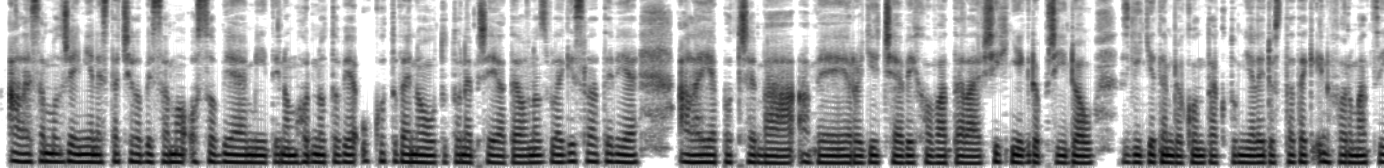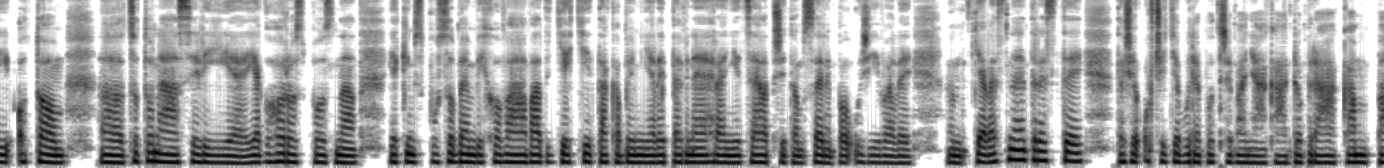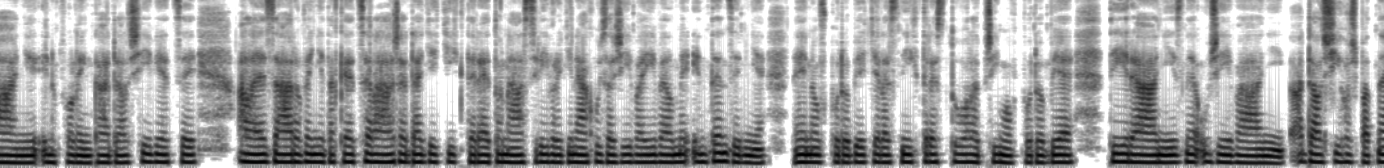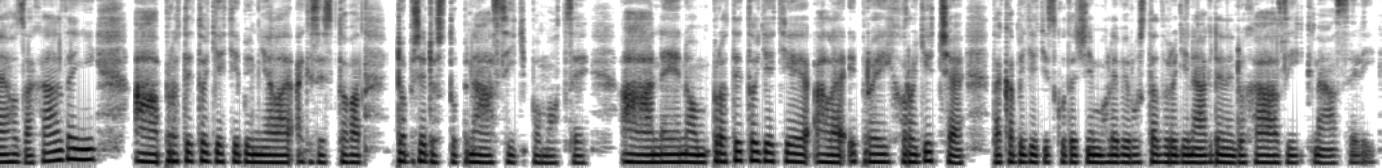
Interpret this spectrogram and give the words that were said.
Ale samozřejmě nestačilo by samo o sobě mít jenom hodnotově ukotvenou tuto nepřijatelnost v legislativě, ale je potřeba, aby rodiče, vychovatelé, všichni, kdo přijdou s dítětem do kontaktu, měli dostatek informací o tom, eh, co to násilí je, jak ho rozpoznat, jakým způsobem vychovávat děti tak, aby měly pevné hranice, ale přitom se nepoužívaly hm, tělesné tresty, takže určitě bude potřeba nějaká dobrá kampaň, infolinka další věci ale zároveň je také celá řada dětí, které to násilí v rodinách už zažívají velmi intenzivně, nejenom v podobě tělesných trestů, ale přímo v podobě týrání, zneužívání a dalšího špatného zacházení. A pro tyto děti by měla existovat dobře dostupná síť pomoci. A nejenom pro tyto děti, ale i pro jejich rodiče, tak aby děti skutečně mohly vyrůstat v rodinách, kde nedochází k násilí.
